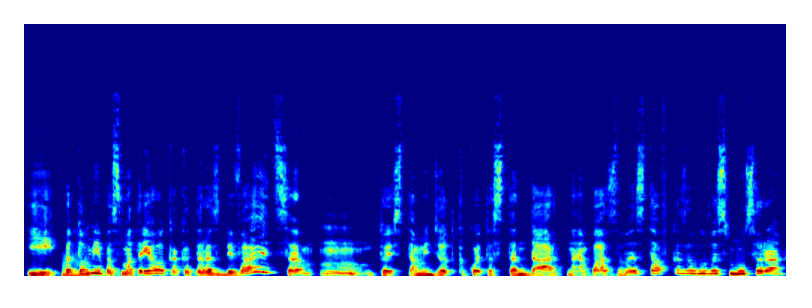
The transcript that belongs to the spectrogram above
И потом uh-huh. я посмотрела, как это разбивается. То есть там идет какая-то стандартная базовая ставка за вывоз мусора,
